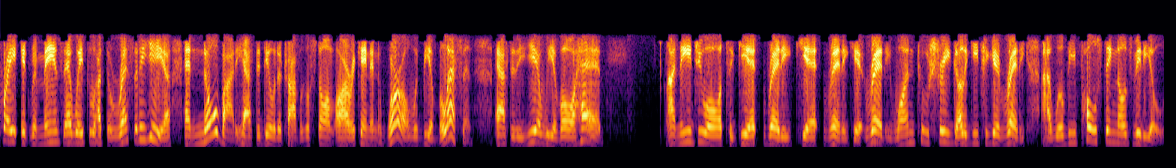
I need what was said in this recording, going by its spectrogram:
pray it remains that way throughout the rest of the year, and nobody has to deal with a tropical storm or hurricane in the world would be a blessing after the year we have all had. I need you all to get ready, get ready, get ready. One, two, three, Gullah Geechee, get ready. I will be posting those videos.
